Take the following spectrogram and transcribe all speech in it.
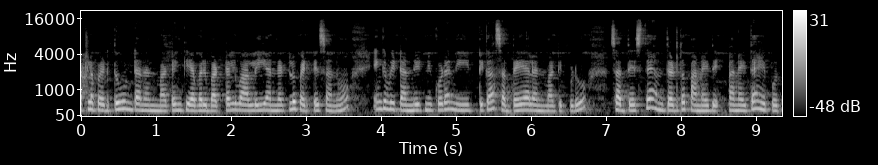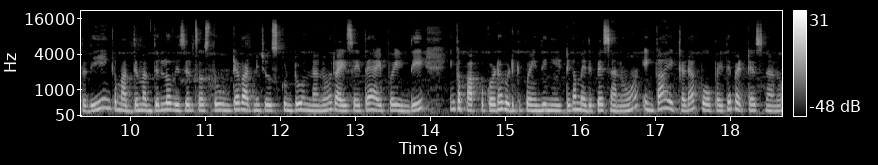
అట్లా పెడుతూ ఉంటానన్నమాట. ఇంక ఎవరి బట్టలు వాళ్ళు అన్నట్లు పెట్టేశాను. ఇంక వీటన్నిటిని కూడా నీట్గా సర్దేయాలన్నమాట ఇప్పుడు. సర్దేస్తే అంతటితో పని అయితే పని అయితే అయిపోతుంది. ఇంకా మధ్య మధ్యలో విజిల్స్ వస్తూ ఉంటే వాటిని చూసుకుంటూ ఉన్నాను. రైస్ అయితే అయిపోయింది. ఇంకా పప్పు కూడా ఉడికిపోయింది. నీట్గా మెదిపేశాను. ఇంకా ఇక్కడ పోపు అయితే పెట్టేసినాను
